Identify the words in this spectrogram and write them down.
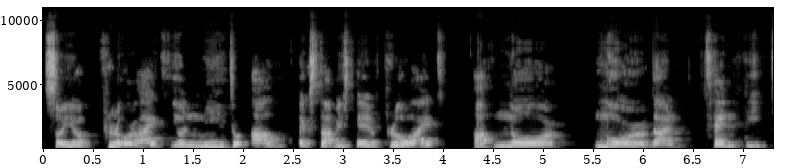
So your floor height, you need to have established a floor height of no more than 10 feet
